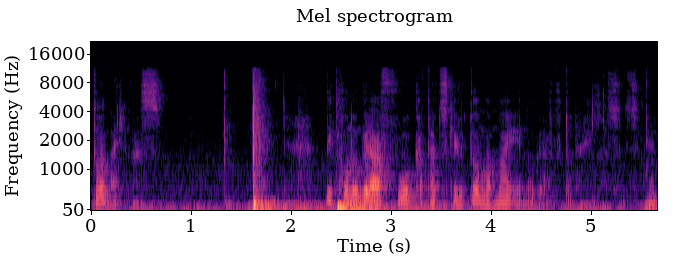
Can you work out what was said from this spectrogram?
となります。で、このグラフを片付けると、まあ、前のグラフとなりますですね。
